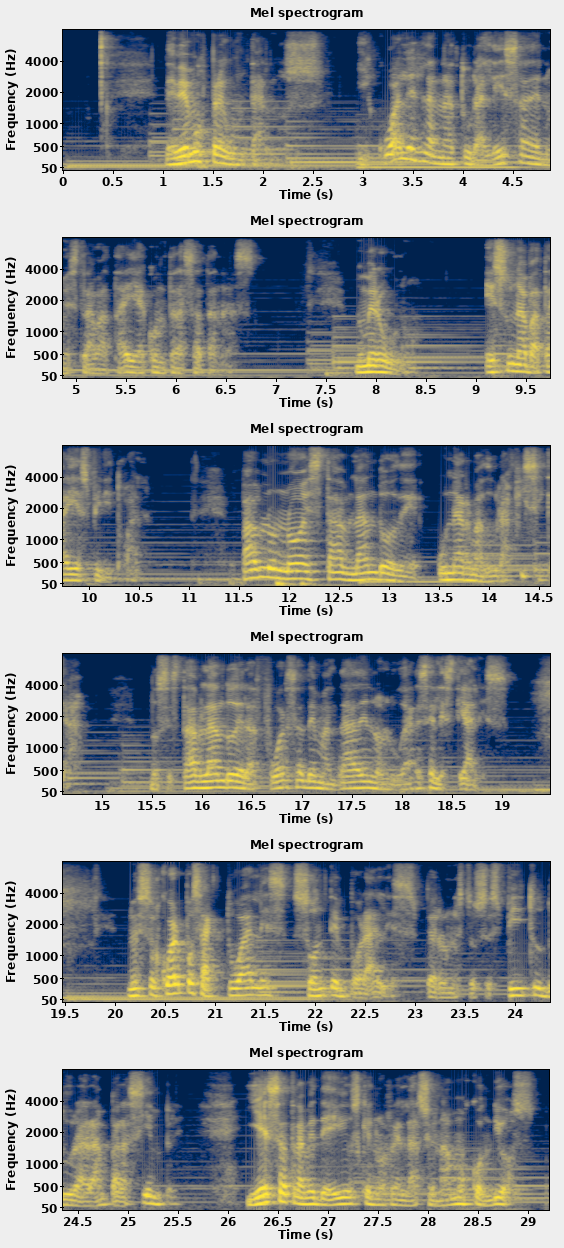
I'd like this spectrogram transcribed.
Debemos preguntarnos, ¿y cuál es la naturaleza de nuestra batalla contra Satanás? Número uno, es una batalla espiritual. Pablo no está hablando de una armadura física, nos está hablando de las fuerzas de maldad en los lugares celestiales. Nuestros cuerpos actuales son temporales, pero nuestros espíritus durarán para siempre. Y es a través de ellos que nos relacionamos con Dios.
